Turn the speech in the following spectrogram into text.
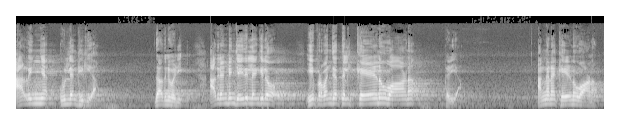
അറിഞ്ഞ് ഉല്ലംഘിക്കുക. ഇതതിനു വഴി. അത് രണ്ടും ചെയ്തില്ലെങ്കിലോ ഈ പ്രപഞ്ചത്തിൽ കേണുവാണ് കഴിയാം അങ്ങനെ കേണുവാണ്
